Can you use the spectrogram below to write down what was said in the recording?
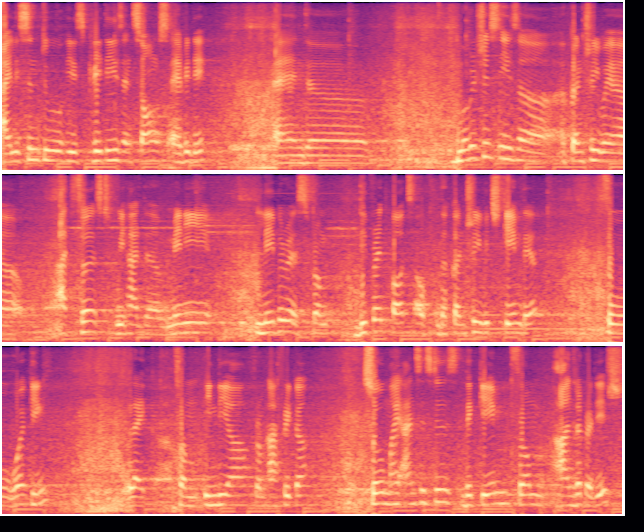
I listen to his kritis and songs every day. And uh, Mauritius is a, a country where at first we had uh, many laborers from different parts of the country which came there for working like uh, from India, from Africa. So my ancestors they came from Andhra Pradesh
